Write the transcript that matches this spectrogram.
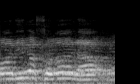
feront-elles quand l'hiver sera là.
